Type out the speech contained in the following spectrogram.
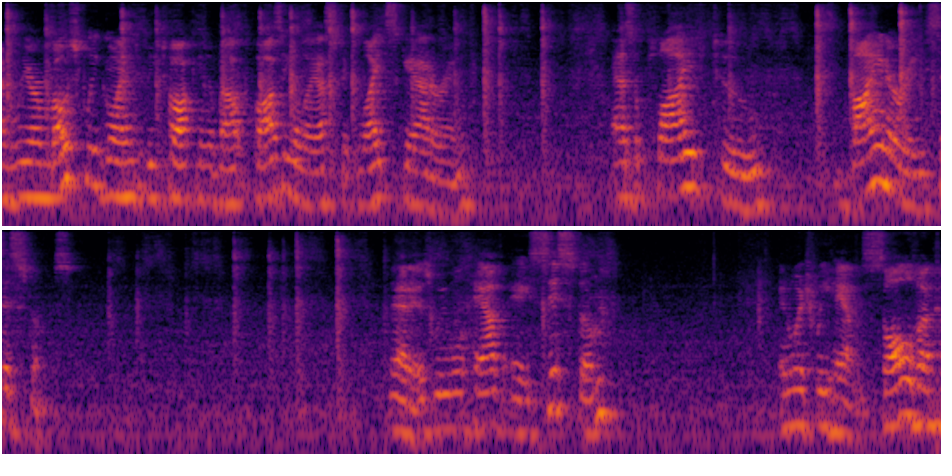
and we are mostly going to be talking about quasi-elastic light scattering as applied to binary systems. That is, we will have a system in which we have a solvent.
